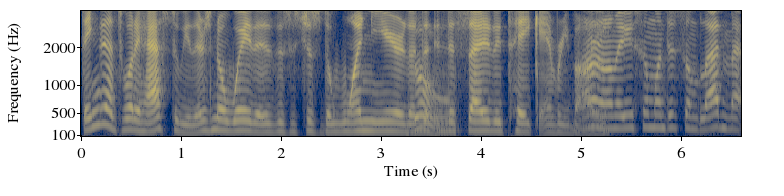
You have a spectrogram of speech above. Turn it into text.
think that's what it has to be. There's no way that this is just the one year that No. they decided to take everybody. I don't know. everybody. Maybe someone did some blood ma-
